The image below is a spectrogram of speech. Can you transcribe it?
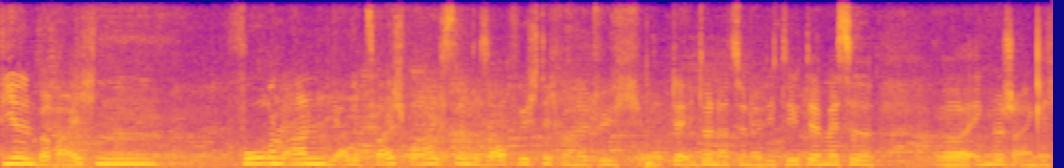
vielen Bereichen Foren an, die alle zweisprachig sind. Das ist auch wichtig, weil natürlich ob der Internationalität der Messe äh, Englisch eigentlich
